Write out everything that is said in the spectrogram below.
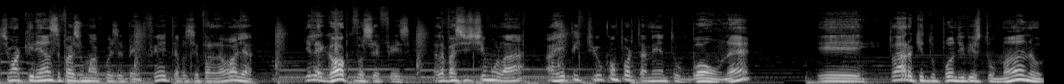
se uma criança faz uma coisa bem feita, você fala, olha, que legal que você fez. Ela vai se estimular a repetir o comportamento bom, né? E claro que do ponto de vista humano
